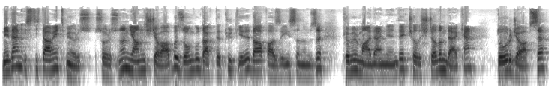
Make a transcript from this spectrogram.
Neden istihdam etmiyoruz sorusunun yanlış cevabı Zonguldak'ta Türkiye'de daha fazla insanımızı kömür madenlerinde çalıştıralım derken doğru cevapsa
